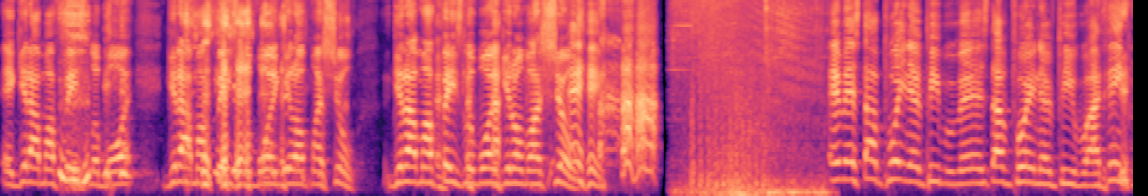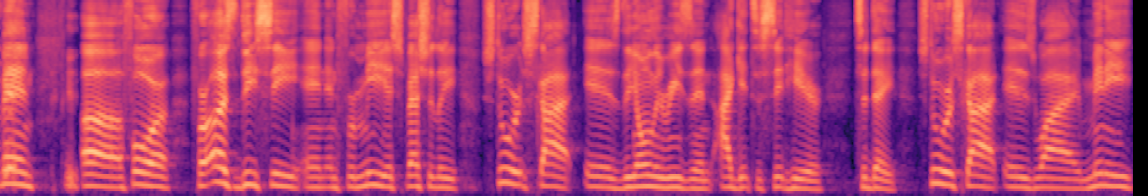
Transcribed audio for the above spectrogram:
Hey, get out my face, little boy. Get out my face, little boy, and get off my show. Get out my face, little boy, and get on my show. Hey. hey man, stop pointing at people, man. Stop pointing at people. I think, man, uh, for for us DC and and for me especially, Stuart Scott is the only reason I get to sit here today. Stuart Scott is why many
